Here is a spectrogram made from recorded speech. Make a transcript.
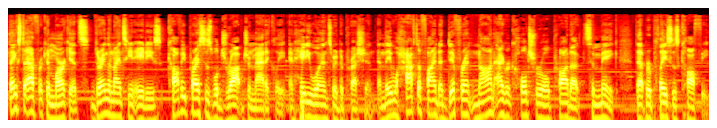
thanks to African markets, during the 1980s, coffee prices will drop dramatically and Haiti will enter a depression, and they will have to find a different non agricultural product to make that replaces coffee.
